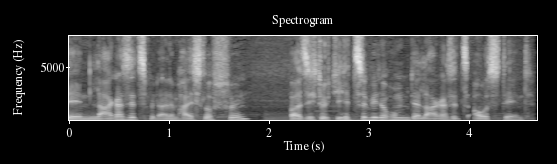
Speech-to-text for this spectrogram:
den Lagersitz mit einem Heißluftföhn, weil sich durch die Hitze wiederum der Lagersitz ausdehnt.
